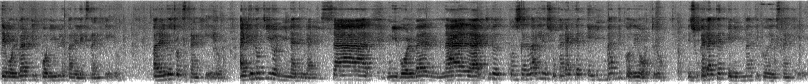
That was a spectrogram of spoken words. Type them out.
de volver disponible para el extranjero, para el otro extranjero, al que no quiero ni naturalizar, ni volver nada, quiero conservarle su carácter enigmático de otro, en su carácter enigmático de extranjero.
